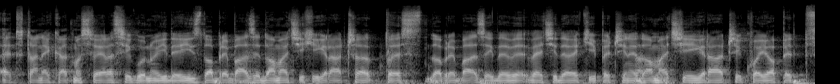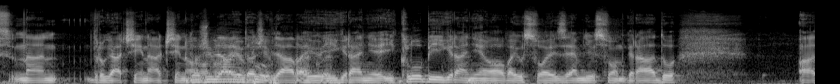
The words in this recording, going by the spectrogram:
eto, ta neka atmosfera sigurno ide iz dobre baze domaćih igrača, to jest dobre baze gde veći deo ekipe čine Tako. domaći igrači koji opet na drugačiji način doživljavaju, ovaj, doživljavaju igranje i klub i igranje ovaj, u svojoj zemlji, u svom gradu a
